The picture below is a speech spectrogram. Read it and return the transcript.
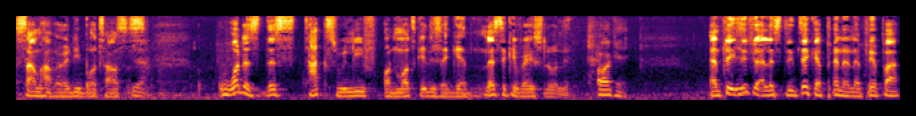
Some have already bought houses. Yeah. What is this tax relief on mortgages again? Let's take it very slowly. Okay. And please, if you are listening, take a pen and a paper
